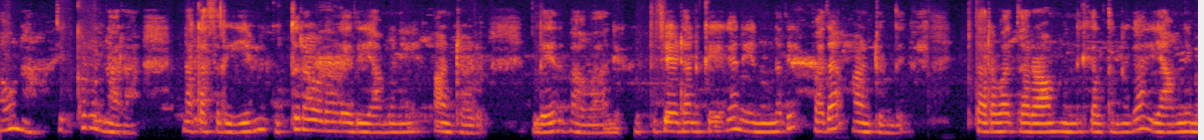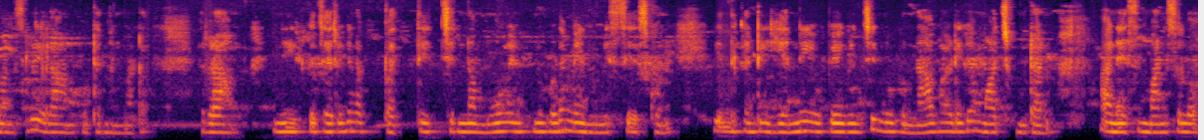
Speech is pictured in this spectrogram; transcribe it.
అవునా? ఇక్కడ ఉన్నారా నాకు అసలు ఏమీ గుర్తు రావడం లేదు యామిని అంటాడు. లేదు బావా నీకు గుర్తు చేయడానికేగా నేనున్నది? పద అంటుంది. తర్వాత రామ్ ముందుకెళ్తుండగా యామిని మనసులో ఇలా అనుకుంటుందన్నమాట. రామ్ నీకు జరిగిన ప్రతి చిన్న మూమెంట్ను కూడా మేము మిస్ చేసుకోను. ఎందుకంటే ఇవన్నీ ఉపయోగించి నువ్వు నా వాడిగా మార్చుకుంటాను అనేసి మనసులో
